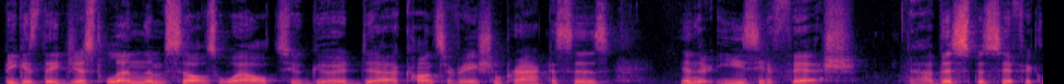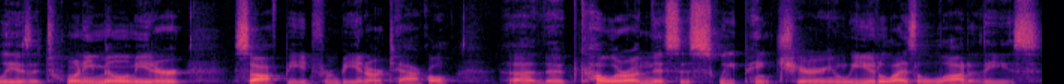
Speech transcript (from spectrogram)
because they just lend themselves well to good uh, conservation practices and they're easy to fish. Uh, this specifically is a 20 millimeter soft bead from B&R Tackle. Uh, the color on this is sweet pink cherry and we utilize a lot of these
